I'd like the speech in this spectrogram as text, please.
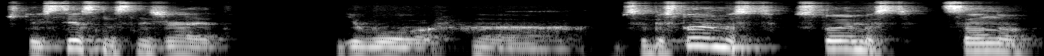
что, естественно, снижает его э, себестоимость, стоимость, цену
